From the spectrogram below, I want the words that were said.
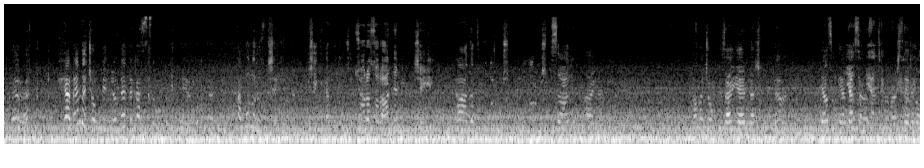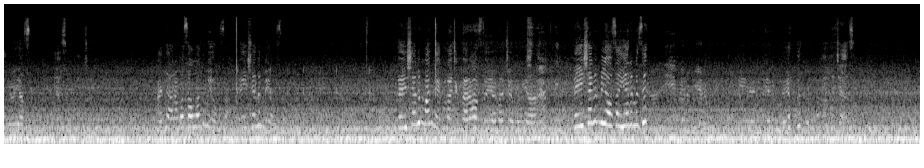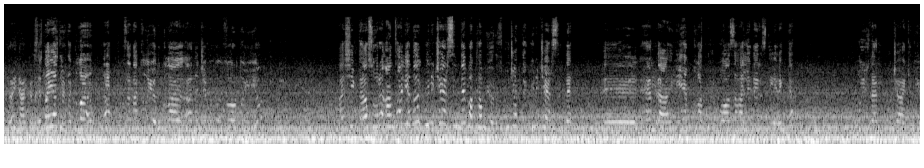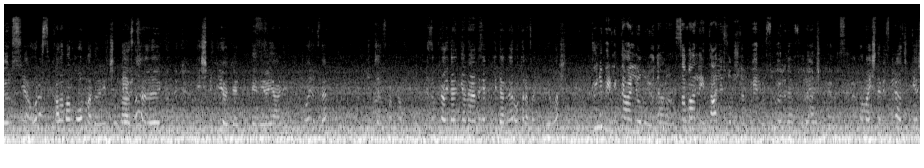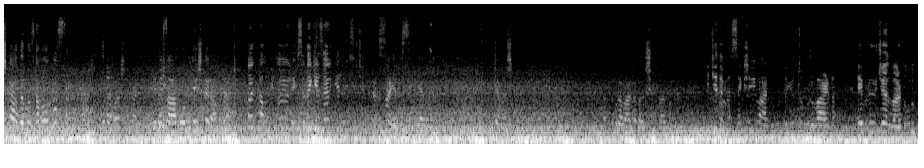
ya ben de çok bilmiyorum. Ben de kaç sene oldu gitmiyorum değil mi? Ha, buluruz bir şekilde. Bir şekilde buluruz. Sonra sonra annemin şeyi, Bağdat'ı bulurmuş, bulurmuş misali. Aynen. Ama çok güzel yerler. Değil mi? Yazın gelmek Yazın lazım. gelecek. Buralar Serin oluyor yazın. Yazın gidecek. Anne araba salladı mı yoksa? Değişelim mi yoksa? Değişelim mi anne? Kulacıklar azdı yanacağımın ya. Değişelim mi yoksa yerimizi? İyi benim yerim. İyi benim yerim diyor. Alacağız. Öyle Bize arkadaşlar. bayağıdır da kulağı aklımıza takılıyordu. Kulağı anacığımı zor duyuyor. Ha şimdi daha sonra Antalya'da gün içerisinde bakamıyoruz. Bucak'ta gün içerisinde eee, hem dahiliye hem kulak burun boğazı hallederiz diyerekten. O yüzden Bucak'a gidiyoruz. Ya orası kalabalık olmadığı için fazla e, günlük iş bitiyor de- deniyor yani. O yüzden gideceğiz bakalım. Bizim köyden genelde hep gidenler o tarafa gidiyorlar. Günü birlikte halloluyor değil mi? Sabahleyin tahlil sonuçlarını veriyorsun. Öğleden sonra çıkıyor mesela. Ama işte biz birazcık geç kaldığımızdan olmazsa bu da var. Hani yine saat onu geçti herhalde. Bakalım öyleyse de gezer geliriz Ha, içeriz. Hayırlısı diyelim. Yavaş. Bak buralarda da ışık var. bak. Hiç edemezsek şey vardı burada YouTuber vardı. Ebru Yücel vardı onu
